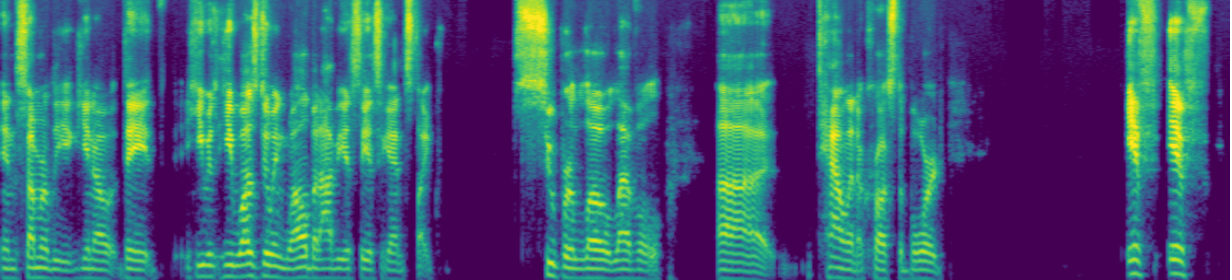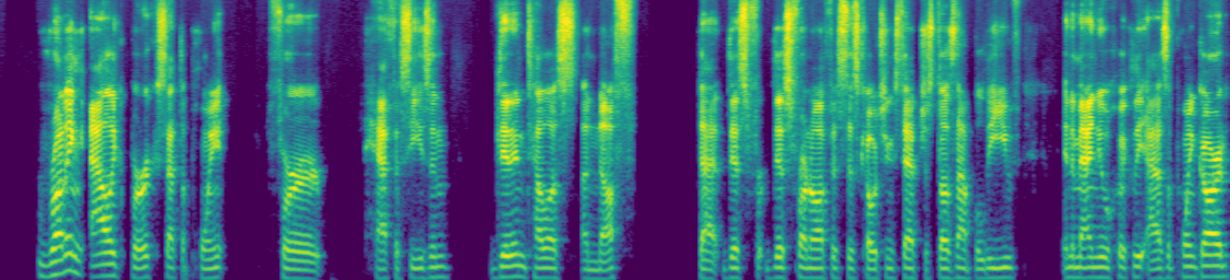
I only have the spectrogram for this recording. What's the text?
in summer league you know they he was he was doing well but obviously it's against like super low level uh talent across the board if if running Alec Burks at the point for half a season didn't tell us enough that this this front office, this coaching staff just does not believe in Immanuel Quickley as a point guard.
